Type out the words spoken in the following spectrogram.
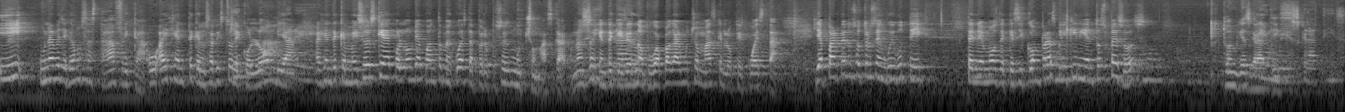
Y una vez llegamos hasta África. Uh, hay gente que nos ha visto de Colombia. padre. Hay gente que me dice, es que a Colombia cuánto me cuesta, pero pues es mucho más caro. ¿no? Entonces Sí, hay gente que dice, no, pues voy a pagar mucho más que lo que cuesta. Y aparte nosotros en WeBoutique tenemos de que si compras 1.500 pesos, tú envías gratis. Es gratis.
